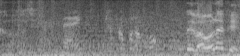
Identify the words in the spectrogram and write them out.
Chodź. Nate? Wszystko w porządku? Bywało lepiej.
